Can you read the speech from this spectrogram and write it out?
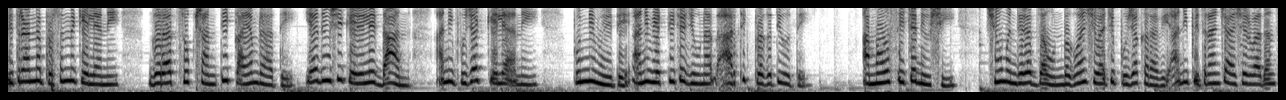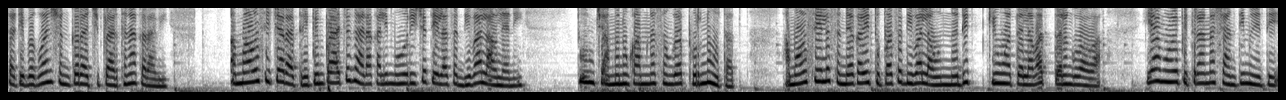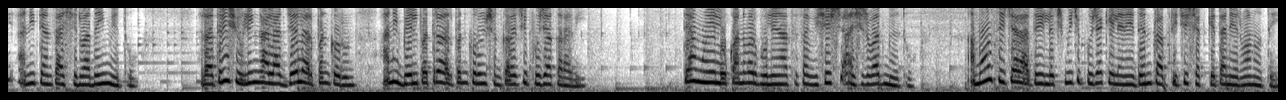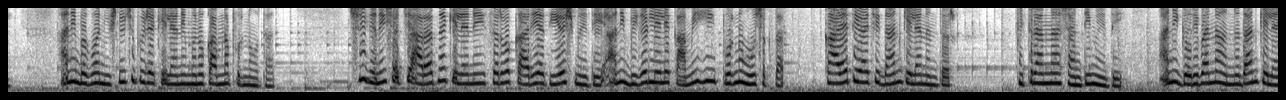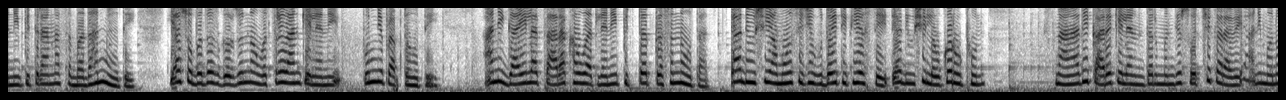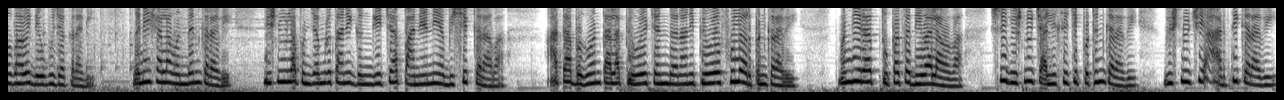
पितरांना प्रसन्न केल्याने घरात सुख शांती कायम राहते. या दिवशी केलेले दान आणि पूजा केल्याने पुण्य मिळते आणि व्यक्तीच्या जीवनात आर्थिक प्रगती होते. अमावस्येच्या दिवशी शिव मंदिरात जाऊन भगवान शिवाची पूजा करावी आणि पितरांच्या आशीर्वादांसाठी भगवान शंकराची प्रार्थना करावी. अमावस्येच्या रात्री पिंपळाच्या झाडाखाली मोहरीच्या तेलाचा दिवा लावल्याने तुमच्या मनोकामना सगळ्या पूर्ण होतात. अमावस्येला संध्याकाळी तुपाचा दिवा लावून नदीत किंवा तलावात तरंगवावा. यामुळे पितरांना शांती मिळते आणि त्यांचा आशीर्वादही मिळतो. रात्री शिवलिंगाला जल अर्पण करून आणि बेलपत्र अर्पण करून शंकराची पूजा करावी. त्यामुळे लोकांवर भोलेनाथाचा विशेष आशीर्वाद मिळतो. अमावस्येच्या रात्री लक्ष्मीची पूजा केल्याने धनप्राप्तीची शक्यता निर्माण होते आणि भगवान विष्णूची पूजा केल्याने मनोकामना पूर्ण होतात. श्री गणेशाची आराधना केल्याने सर्व कार्यात यश मिळते आणि बिघडलेले कामेही पूर्ण होऊ शकतात. काळ्या तिळाचे दान केल्यानंतर पितरांना शांती मिळते आणि गरिबांना अन्नदान केल्याने पितरांना समाधान मिळते. यासोबतच गरजूंना वस्त्रदान केल्याने पुण्य प्राप्त होते आणि गायीला चारा खाऊ घातल्याने पित्तर प्रसन्न होतात. त्या दिवशी अमावस्येची उदय तिथी असते. त्या दिवशी लवकर उठून स्नानादी कार्य केल्यानंतर मंदिर स्वच्छ करावे आणि मनोभावे देवपूजा करावी. गणेशाला वंदन करावे. विष्णूला पंचामृत आणि गंगेच्या पाण्याने अभिषेक करावा. आता भगवंताला पिवळे चंदन आणि पिवळे फुल अर्पण करावे. मंदिरात तुपाचा दिवा लावावा. श्री विष्णू चालिसेचे पठण करावे. विष्णूची आरती करावी.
